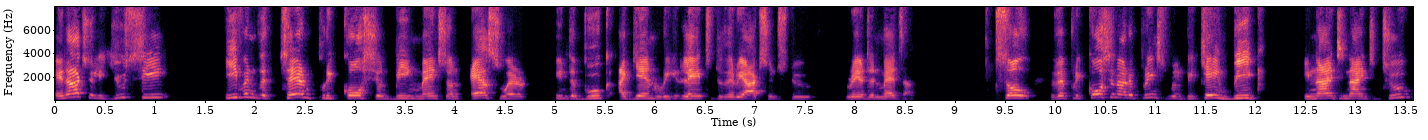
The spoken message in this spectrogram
And actually, you see even the term precaution being mentioned elsewhere in the book, again, related to the reactions to Rearden metal. So the precautionary principle became big in 1992.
